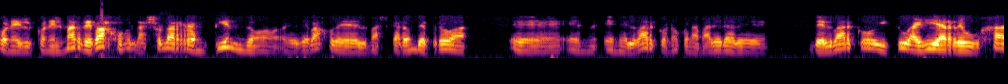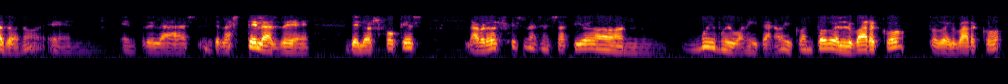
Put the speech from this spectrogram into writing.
Con el, con el mar debajo, las olas rompiendo eh, debajo del mascarón de proa eh, en, en, el barco, ¿no? Con la madera de, del barco y tú allí arrebujado, ¿no? En, entre, las, entre las telas de, de los foques la verdad es que es una sensación muy muy bonita, ¿no? Y con todo el barco, todo el barco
